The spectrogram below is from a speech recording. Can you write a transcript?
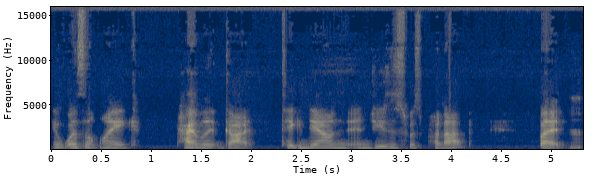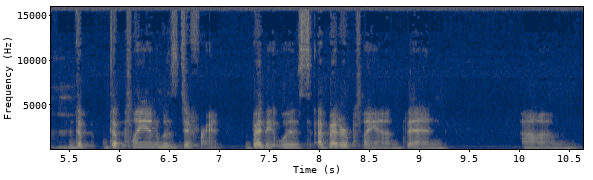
it wasn't like pilate got taken down and jesus was put up but Mm-mm. the the plan was different but it was a better plan than um,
